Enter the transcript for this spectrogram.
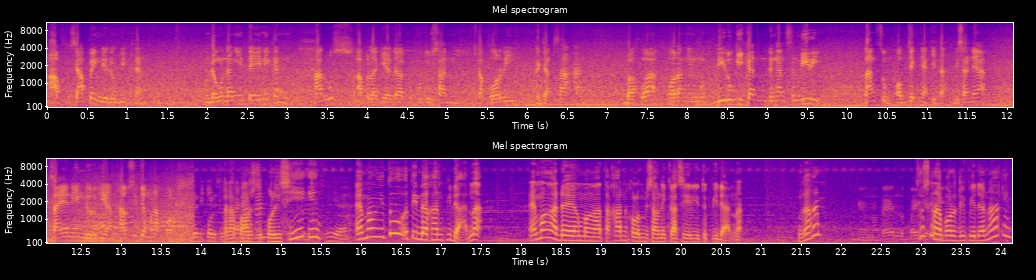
Ap- Siapa yang dirugikan? Undang-undang ITE ini kan harus, apalagi ada keputusan Kapolri, Kejaksaan, bahwa orang yang dirugikan dengan sendiri langsung objeknya kita. Misalnya saya nih yang dirugikan, harus itu yang melapor. Kenapa harus dipolisiin? Emang itu tindakan pidana? Emang ada yang mengatakan kalau misal nikah siri itu pidana? Enggak kan? Terus kenapa harus dipidanain?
